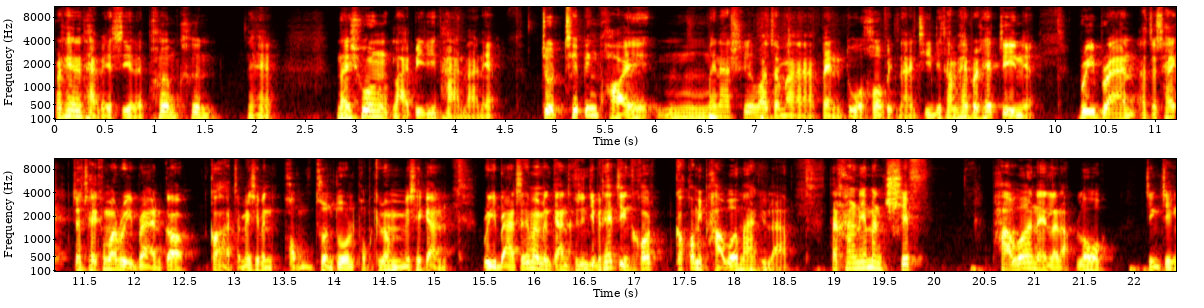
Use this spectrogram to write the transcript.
ประเทศในแถบเอเชียเนี่ยเพิ่มขึ้นนะฮะในช่วงหลายปีที่ผ่านมาเนี่ย จุด tipping point ไม่น่าเชื่อว่าจะมาเป็นตัวโควิด -19 ที่ทำให้ประเทศจีนเนี่ย rebrand อาจจะใช้จะใช้คำว่า rebrand ก็ก็อาจจะไม่ใช่เป็นผมส่วนตัวผมคิดว่ามันไม่ใช่การ rebrand ใช่ไหมมันเป็นการคือจริงๆประเทศจีนเขาก็ก็มี power มากอยู่แล้ว แต่ครั้งนี้มัน shift power ในระดับโลกจริง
